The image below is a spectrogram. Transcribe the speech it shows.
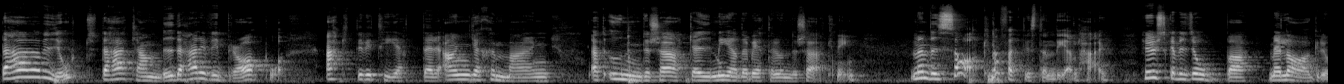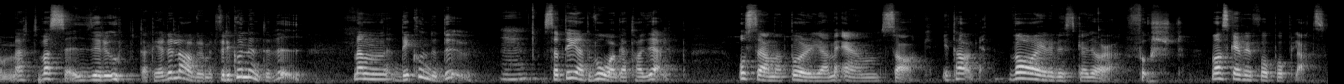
Det här har vi gjort, det här kan vi, det här är vi bra på. Aktiviteter, engagemang, att undersöka i medarbetarundersökning. Men vi saknar faktiskt en del här. Hur ska vi jobba med lagrummet? Vad säger det uppdaterade lagrummet? För det kunde inte vi. Men det kunde du. Mm. Så det är att våga ta hjälp. Och sen att börja med en sak i taget. Vad är det vi ska göra först? Vad ska vi få på plats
